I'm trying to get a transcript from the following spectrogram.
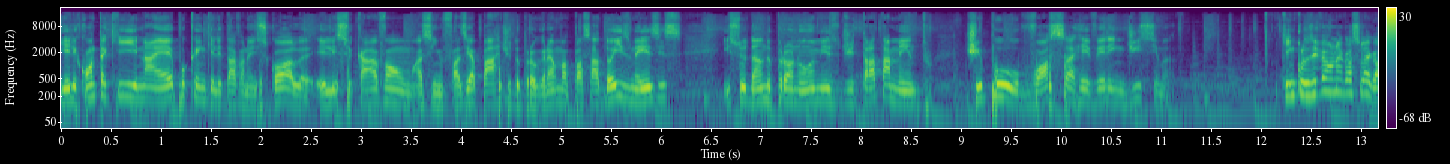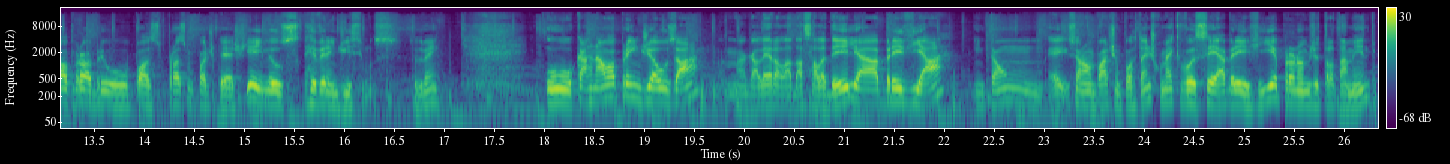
E ele conta que na época em que ele estava na escola, eles ficavam, assim, fazia parte do programa passar dois meses estudando pronomes de tratamento, tipo Vossa Reverendíssima. Que inclusive é um negócio legal para abrir o próximo podcast. E aí, meus reverendíssimos, tudo bem? O Karnal aprendia a usar, a galera lá da sala dele, a abreviar. Então, é, isso é uma parte importante. Como é que você abrevia pronome de tratamento?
